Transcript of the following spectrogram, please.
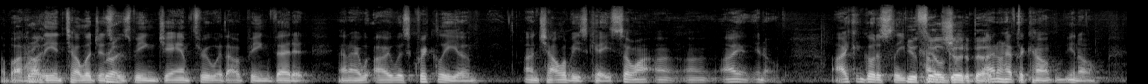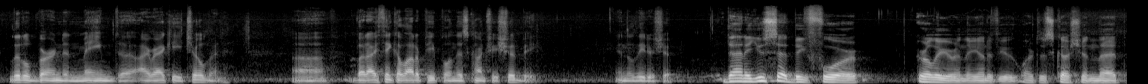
about how the intelligence right. was being jammed through without being vetted. And I, I was quickly um, on Chalabi's case. So I, uh, I, you know, I can go to sleep. You feel good about it. I don't have to count, you know, little burned and maimed uh, Iraqi children. Uh, but I think a lot of people in this country should be in the leadership. Dana, you said before, earlier in the interview or discussion, that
